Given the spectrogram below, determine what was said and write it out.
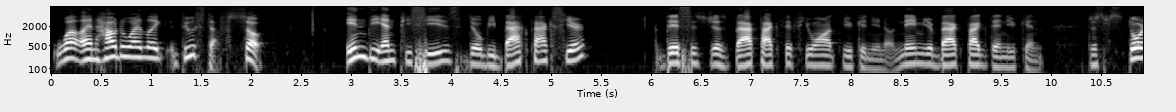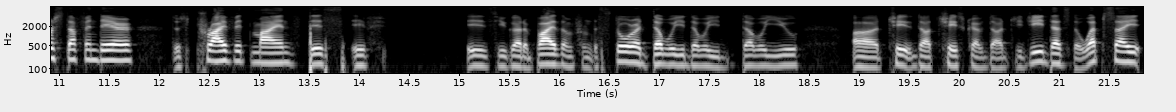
Well, and how do I, like, do stuff? So, in the NPCs, there will be backpacks here. This is just backpacks if you want. You can, you know, name your backpack. Then you can just store stuff in there. There's private mines. This if is you gotta buy them from the store at www.chasecraft.gg. Uh, That's the website.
